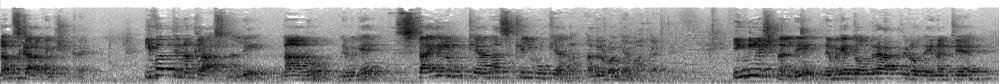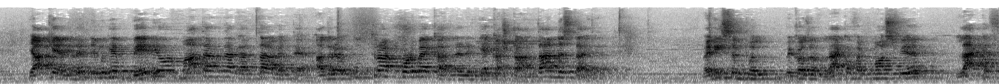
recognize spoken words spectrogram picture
ನಮಸ್ಕಾರ ವೀಕ್ಷಕರೇ. ಇವತ್ತಿನ ಕ್ಲಾಸ್ನಲ್ಲಿ ನಾನು ನಿಮಗೆ ಸ್ಟೈಲ್ ಮುಖ್ಯನ ಸ್ಕಿಲ್ ಮುಖ್ಯನ ಅದ್ರ ಬಗ್ಗೆ ಮಾತಾಡ್ತೀನಿ. ಇಂಗ್ಲಿಷ್ನಲ್ಲಿ ನಿಮಗೆ ತೊಂದರೆ ಆಗ್ತಿರೋದು ಏನಕ್ಕೆ? ಯಾಕೆ ಅಂದ್ರೆ ನಿಮಗೆ ಬೇರೆಯವ್ರು ಮಾತಾಡಿದಾಗ ಅರ್ಥ ಆಗುತ್ತೆ, ಆದರೆ ಉತ್ತರ ಕೊಡಬೇಕಾದ್ರೆ ನಿಮಗೆ ಕಷ್ಟ ಅಂತ ಅನ್ನಿಸ್ತಾ ಇದೆ. Very simple because of lack of atmosphere lack of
